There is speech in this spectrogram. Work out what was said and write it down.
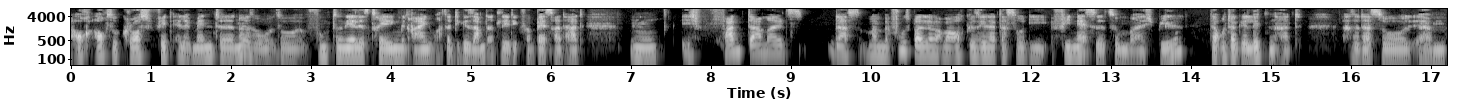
auch, auch so Crossfit-Elemente, ne? so, so funktionelles Training mit reingebracht hat, die Gesamtathletik verbessert hat. Hm, ich fand damals, dass man beim Fußball aber auch gesehen hat, dass so die Finesse zum Beispiel darunter gelitten hat. Also dass so, ähm,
